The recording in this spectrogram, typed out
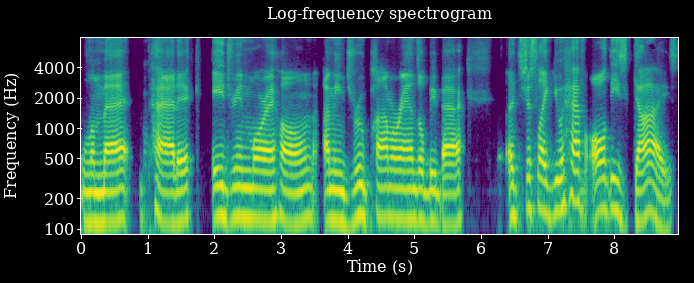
Lamet, Paddack, Adrian Morejon. I mean, Drew Pomeranz will be back. It's just like you have all these guys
